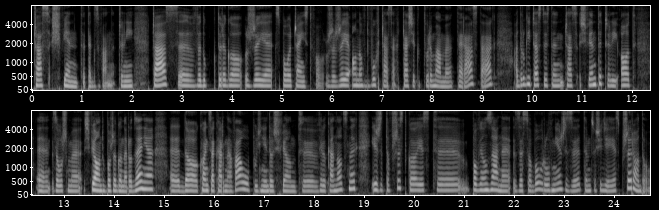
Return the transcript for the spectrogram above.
czas święty, tak zwany, czyli czas, według którego żyje społeczeństwo, że żyje ono w dwóch czasach. Czasie, który mamy teraz, tak? A drugi czas to jest ten czas święty, czyli od e, załóżmy świąt Bożego Narodzenia e, do końca karnawału, później do świąt e, wielkanocnych i że to wszystko jest powiązane ze sobą również z tym, co się dzieje z przyrodą.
